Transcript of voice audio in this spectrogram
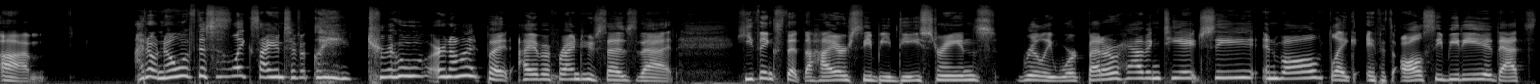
um I don't know if this is like scientifically true or not, but I have a friend who says that he thinks that the higher CBD strains really work better having THC involved. Like if it's all CBD, that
